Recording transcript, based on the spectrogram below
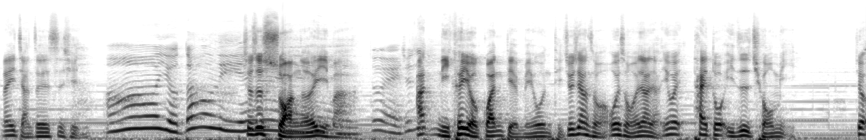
那你讲这些事情啊、哦、有道理，就是爽而已嘛，对，就是啊你可以有观点没问题，就像什么为什么会这样讲？因为太多一日球迷。就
